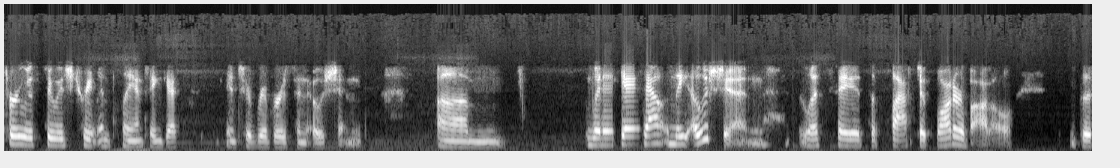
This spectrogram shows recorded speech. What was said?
through a sewage treatment plant and gets into rivers and oceans um, when it gets out in the ocean, let's say it's a plastic water bottle, the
